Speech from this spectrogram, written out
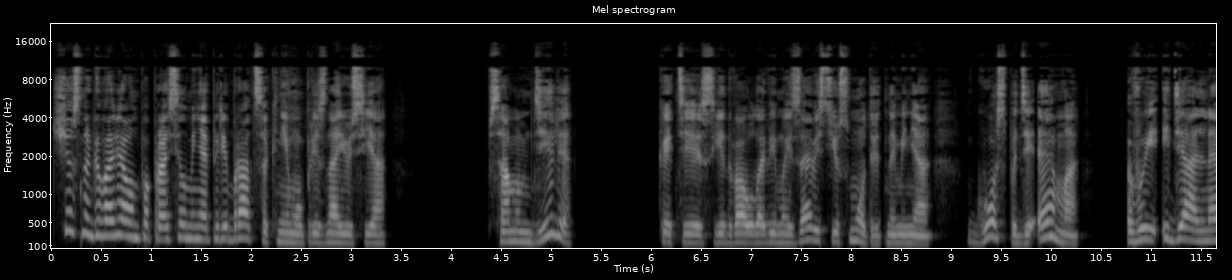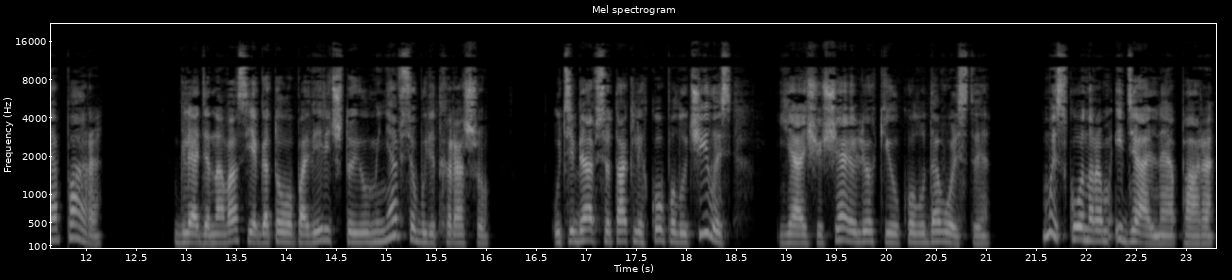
Честно говоря, он попросил меня перебраться к нему, признаюсь я. В самом деле... Кэти с едва уловимой завистью смотрит на меня. «Господи, Эмма, вы идеальная пара. Глядя на вас, я готова поверить, что и у меня все будет хорошо. У тебя все так легко получилось, я ощущаю легкий укол удовольствия. Мы с Конором идеальная пара,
